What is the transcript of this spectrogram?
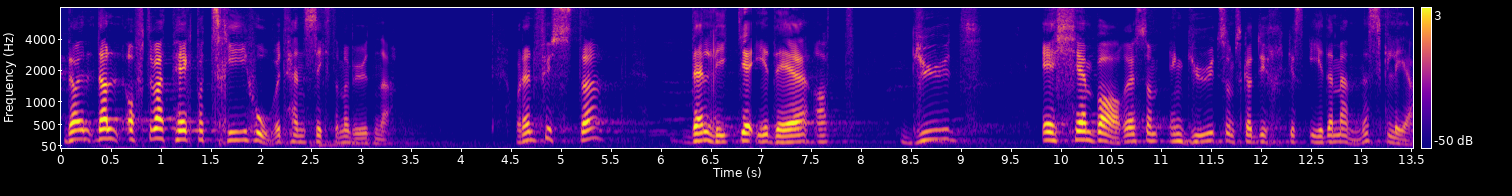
Det har ofte vært pekt på tre hovedhensikter med budene. Og Den første den ligger i det at Gud er ikke bare som en gud som skal dyrkes i det menneskelige.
